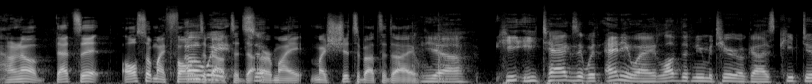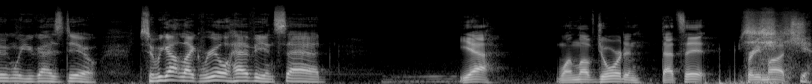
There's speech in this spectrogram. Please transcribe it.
I don't know. That's it. Also, my phone's Oh, wait, about to die, so- or my my shit's about to die. Yeah. He he tags it with anyway. Love the new material, guys. Keep doing what you guys do. So we got like real heavy and sad. Yeah. One love, Jordan. That's it. Pretty much. Yeah.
